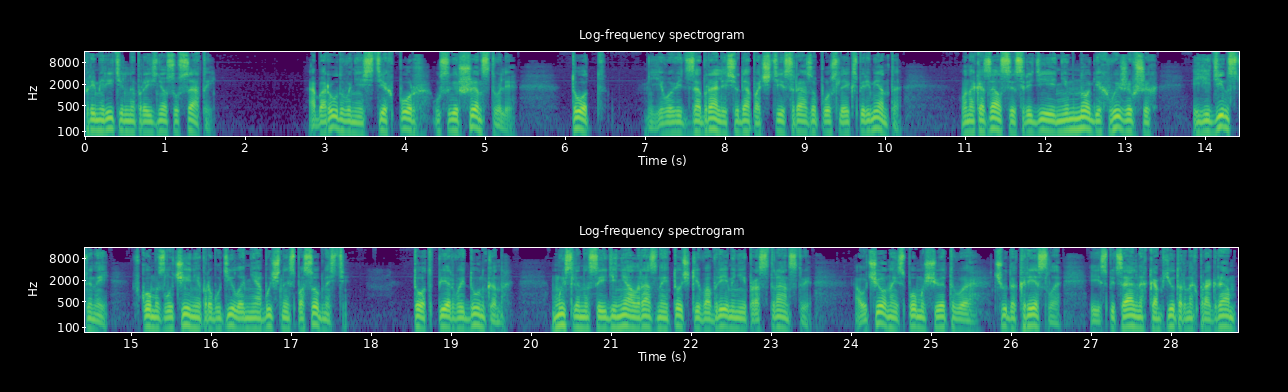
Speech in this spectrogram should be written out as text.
примирительно произнес усатый. Оборудование с тех пор усовершенствовали. Тот... Его ведь забрали сюда почти сразу после эксперимента — он оказался среди немногих выживших и единственный, в ком излучение пробудило необычные способности. Тот первый Дункан мысленно соединял разные точки во времени и пространстве, а ученые с помощью этого чудо-кресла и специальных компьютерных программ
